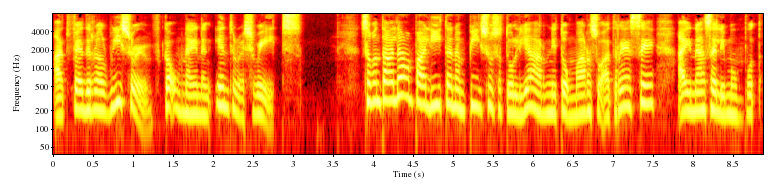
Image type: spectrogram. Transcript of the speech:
at Federal Reserve kaugnay ng interest rates. Samantala, ang palitan ng piso sa dolyar nitong Marso at 13 ay nasa 54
